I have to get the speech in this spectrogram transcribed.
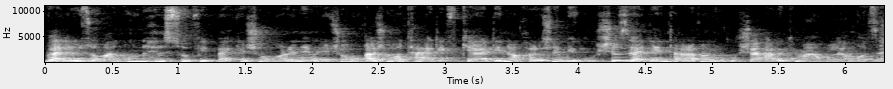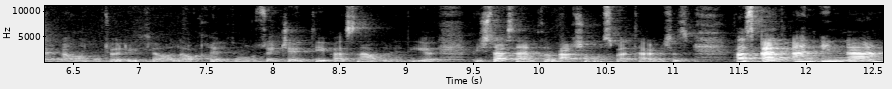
و لزوما اون حس و feedback شما رو نمیده. چون اونقدر شما تعریف کردین آخرش هم یه گوشه زدین. طرف هم گوشه ها رو که معمولا ما ذهنمون اینطوریه که حالا خیلی موضوع جدی پس نبوده دیگه. بیشتر سعی می‌کنیم بخش مثبت تر بشه پس قطعا این نه.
